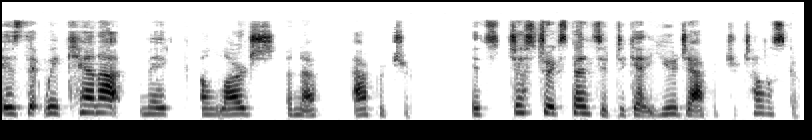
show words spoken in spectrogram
is that we cannot make a large enough aperture. It's just too expensive to get a huge aperture telescope.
